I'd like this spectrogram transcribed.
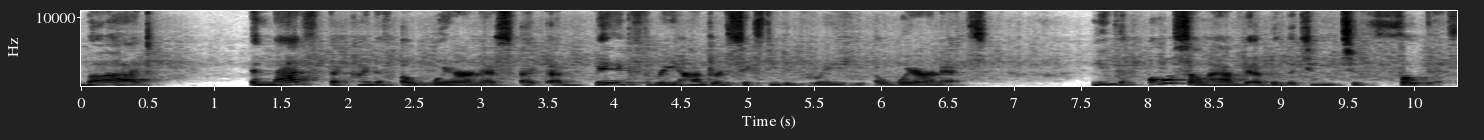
But, and that's the kind of awareness, a, a big 360 degree awareness you can also have the ability to focus.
